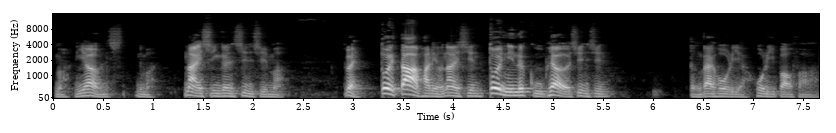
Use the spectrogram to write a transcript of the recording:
嘛，你要有什么耐心跟信心嘛？对，对大盘有耐心，对你的股票有信心，等待获利啊，获利爆发。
